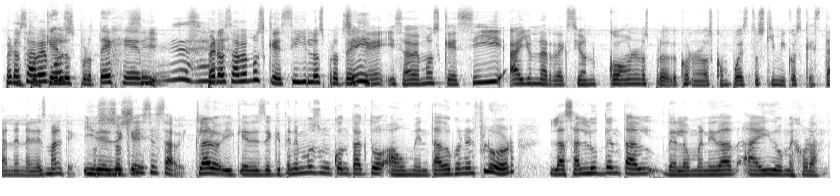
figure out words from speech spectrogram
Pero y por qué sabemos- los protegen. Sí, pero sabemos que sí los protege y sabemos que sí hay una reacción con los, con los compuestos químicos que están en el esmalte. Y O desde eso que- sí se sabe. Claro, y que desde que tenemos un contacto aumentado con el flúor, la salud dental de la humanidad ha ido mejorando.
